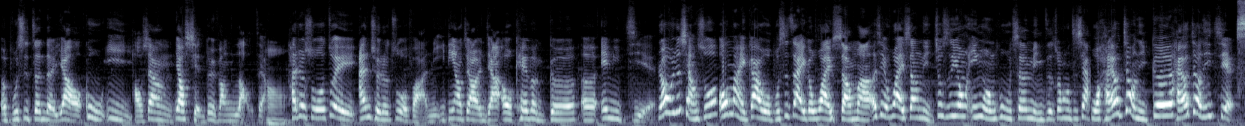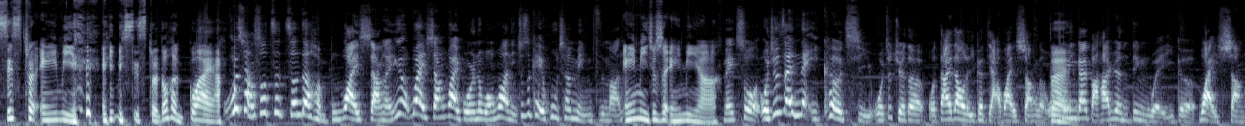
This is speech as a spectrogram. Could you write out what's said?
而不是真的要故意好像要显对方老这样。”他就说：“最安全的做法，你一定要叫人家哦，Kevin 哥，呃，Amy 姐。”然后我就想说：“Oh my god，我不是在一个外商吗？而且外商你就是用英文互称名字的状况之下，我还要叫你哥，还要叫你姐，Sister Amy，Amy Sister 都很怪啊。”我想说，这真的很不外商哎，因为外商外国人的文化，你就是可以互称名字嘛？Amy 就是 Amy 啊，没错。我就在那一刻起，我就觉得我待到了一个假外商了，我不应该把它认定为一个外商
